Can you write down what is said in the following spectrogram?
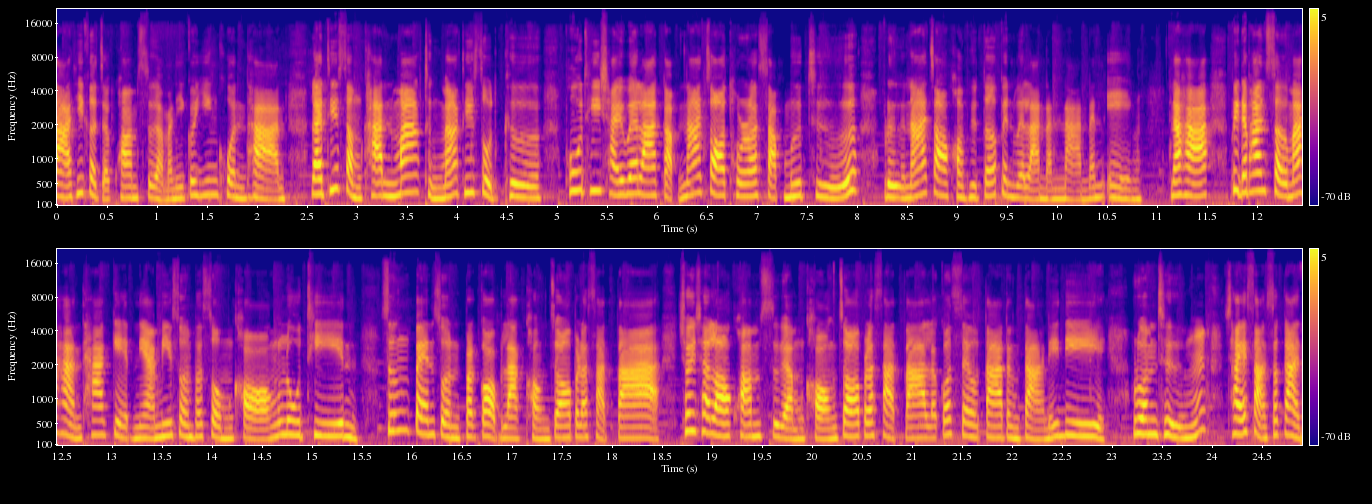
ตาที่เกิดจากความเสื่อมอันนี้ก็ยิ่งควรทาน และที่สำคัญมากถึงมากที่สุดคือ ผู้ที่ใช้เวลากับหน้าจอโทรศัพท์มือถือ หรือหน้าจอคอมพิวเตอร์เป็นเวลานานๆนั่นเอง นะคะผลิตภัณฑ์เสริมอาหารทาเกตเนี่ยมีส่วนผสมของลูทีน ซึ่งเป็นส่วนประกอบหลักของจอประสาทตา ช่วยชะลอความเสื่อมของจอประสาทตา แล้วก็เซลล์ตาต่างๆ ได้ดี รวมถึงใช้สารสกัด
